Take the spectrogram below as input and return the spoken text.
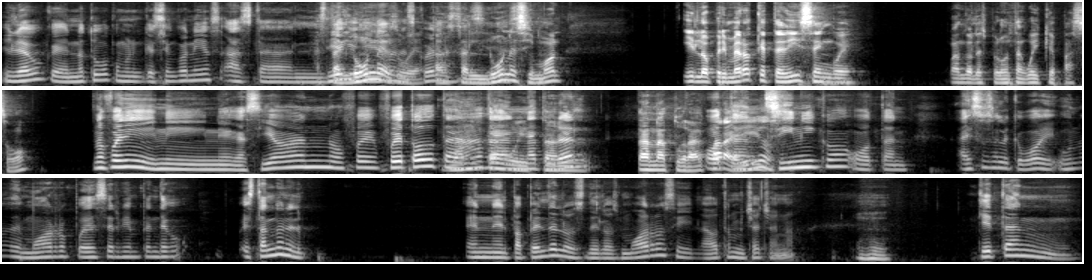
Y luego que no tuvo comunicación con ellos hasta el Hasta día lunes, güey. Hasta el Así lunes, es. Simón. Y lo primero que te dicen, güey, cuando les preguntan, güey, ¿qué pasó? No fue ni, ni negación, no fue, fue todo tan, Nada, tan natural. Tan, tan natural o para tan ellos. cínico o tan... A eso es a lo que voy. Uno de morro puede ser bien pendejo. Estando en el en el papel de los de los morros y la otra muchacha, ¿no? ¿Qué tan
